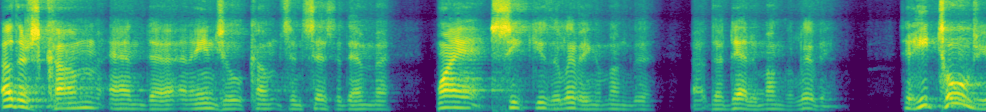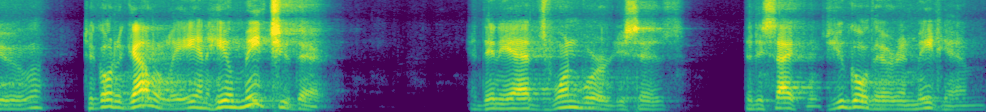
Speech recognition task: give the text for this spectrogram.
Others come, and uh, an angel comes and says to them, uh, Why seek you the living among the, uh, the dead among the living? That he told you to go to Galilee, and he'll meet you there. And then he adds one word. He says, The disciples, you go there and meet him,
